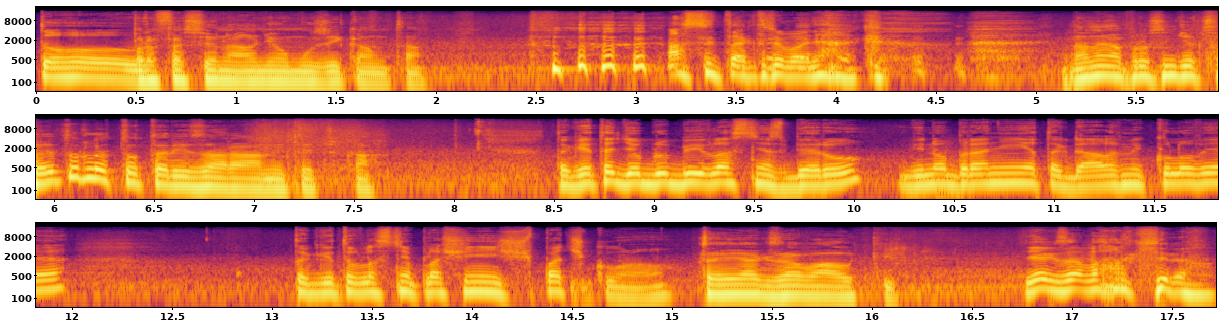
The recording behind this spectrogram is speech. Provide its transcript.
toho... Profesionálního muzikanta. Asi tak třeba nějak. Dane, a prosím tě, co je tohle tady za rány teďka? Tak je teď období vlastně sběru, vinobraní a tak dále v Mikulově. Tak je to vlastně plašení špačku, no. To je jak za války. Jak za války, no.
